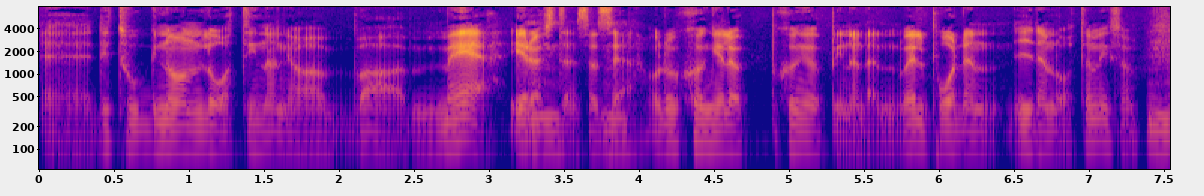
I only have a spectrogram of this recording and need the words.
eh, det tog någon låt innan jag var med i Mm. rösten så att säga. Och då sjöng jag upp, sjöng jag upp innan den, eller på den, i den låten liksom. Mm.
